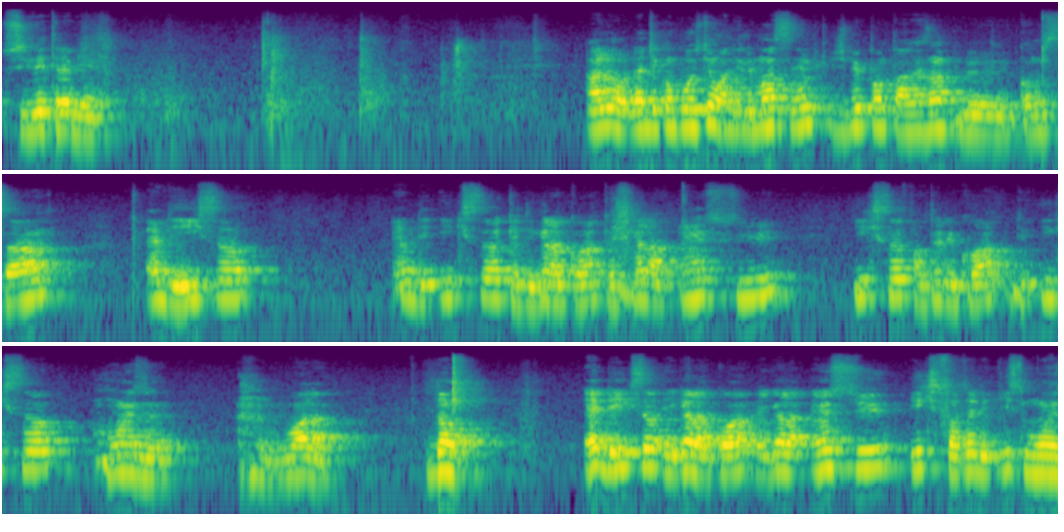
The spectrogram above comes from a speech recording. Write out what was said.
suivez très bien. Alors, la décomposition en éléments simples, je vais prendre par exemple comme ça, f de x, f de x qui est égal à quoi? Qui est égal à 1 sur x facteur de quoi? De x moins 1. voilà. Donc, f de x est égal à quoi? Égal à 1 sur x facteur de x moins 1.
